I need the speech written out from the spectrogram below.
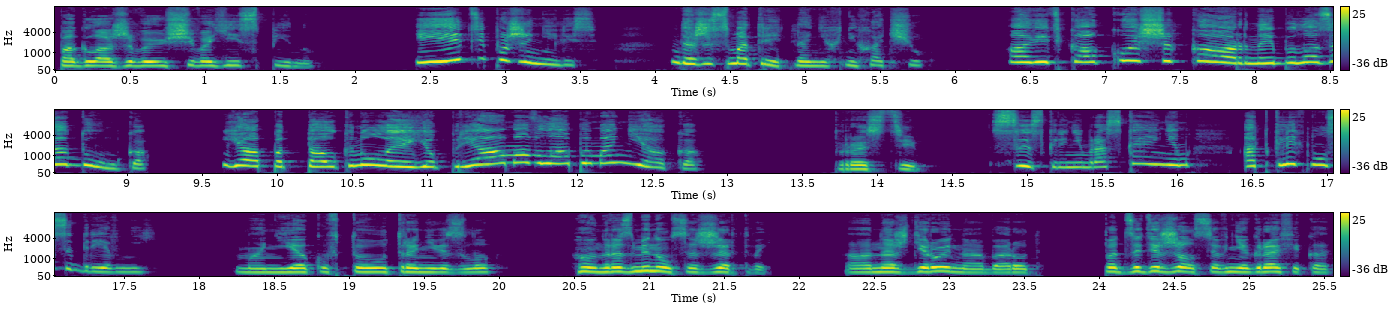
поглаживающего ей спину. И эти поженились. Даже смотреть на них не хочу. А ведь какой шикарной была задумка! Я подтолкнула ее прямо в лапы маньяка. «Прости», — с искренним раскаянием откликнулся древний. «Маньяку в то утро не везло. Он разминулся с жертвой. А наш герой, наоборот, подзадержался вне графика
